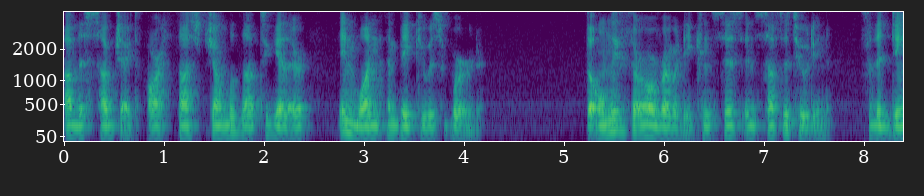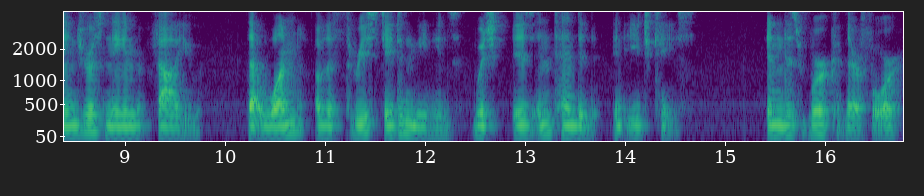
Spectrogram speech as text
of the subject are thus jumbled up together in one ambiguous word. The only thorough remedy consists in substituting for the dangerous name value that one of the three stated meanings which is intended in each case. In this work, therefore,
